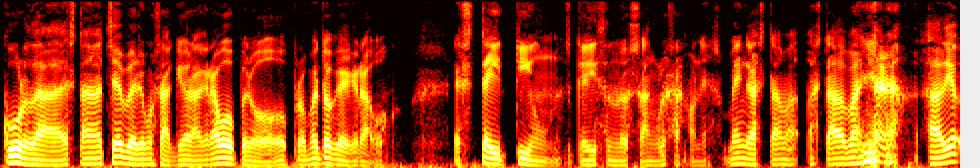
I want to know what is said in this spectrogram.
curda esta noche, veremos a qué hora grabo, pero os prometo que grabo. Stay tuned, que dicen los anglosajones. Venga, hasta, hasta mañana. Adiós.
